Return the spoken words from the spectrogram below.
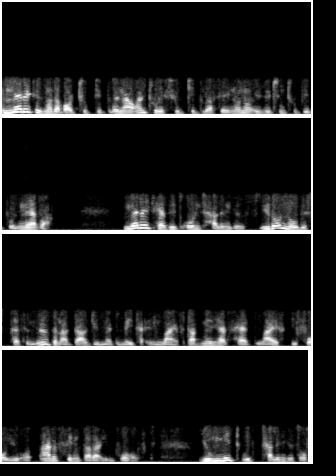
A marriage is not about two people. And I want to refute people who are saying, no, no, it's between two people. Never. Marriage has its own challenges. You don't know this person. This is an adult you met later in life that may have had life before you or other things that are involved. You meet with challenges of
